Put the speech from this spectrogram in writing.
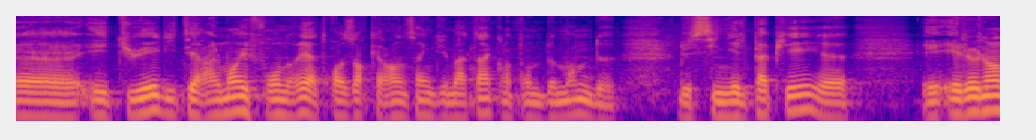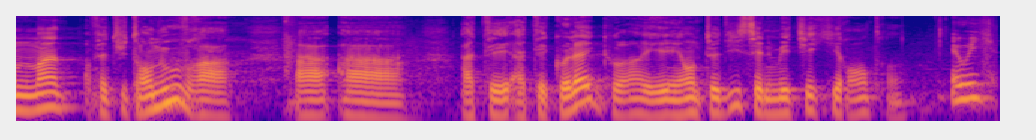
et tu es littéralement effondré à 3h45 du matin quand on te demande de, de signer le papier. Et, le lendemain, en tu t'en ouvres à, à, tes, à, tes, collègues, quoi, et on te dit c'est le métier qui rentre. Et oui.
